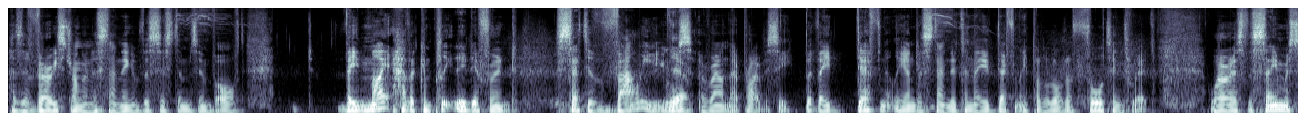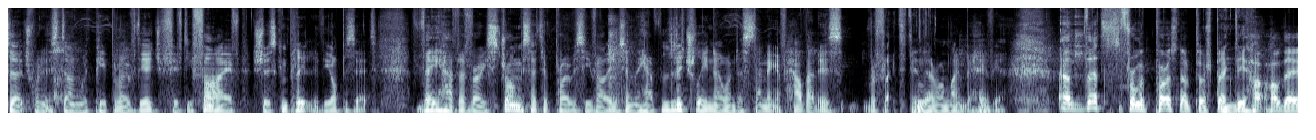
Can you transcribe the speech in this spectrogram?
has a very strong understanding of the systems involved. They might have a completely different set of values Yeah. around their privacy, but they definitely understand it and they definitely put a lot of thought into it. Whereas the same research, when it's done with people over the age of 55, shows completely the opposite. They have a very strong set of privacy values and they have literally no understanding of how that is reflected in their online behavior. And that's from a personal perspective, how, how they're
